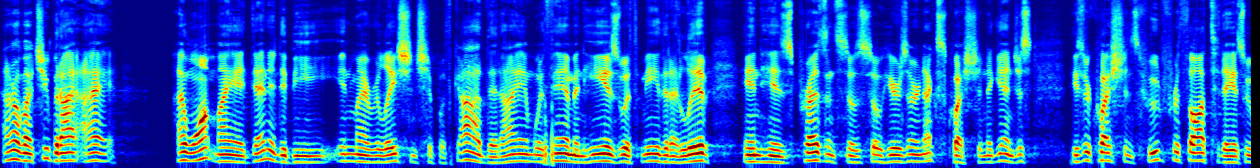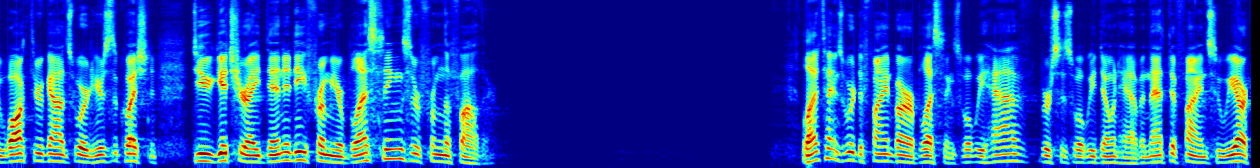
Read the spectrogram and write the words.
I don't know about you, but I, I, I want my identity to be in my relationship with God, that I am with Him and He is with me, that I live in His presence. So, so here's our next question. Again, just these are questions, food for thought today as we walk through God's Word. Here's the question Do you get your identity from your blessings or from the Father? A lot of times we're defined by our blessings, what we have versus what we don't have, and that defines who we are.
